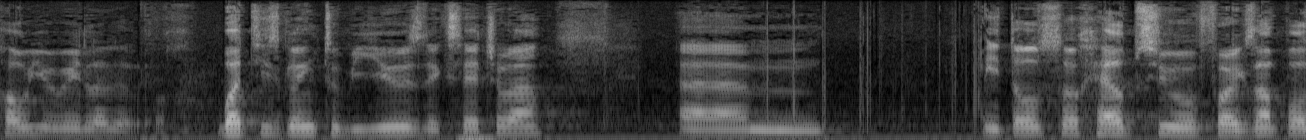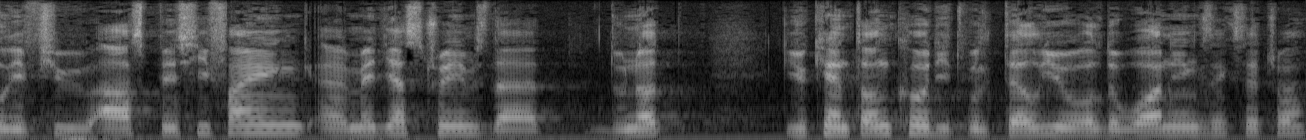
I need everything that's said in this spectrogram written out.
how you will, what is going to be used, etc. Um, it also helps you, for example, if you are specifying uh, media streams that do not, you can't encode, it will tell you all the warnings, etc.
